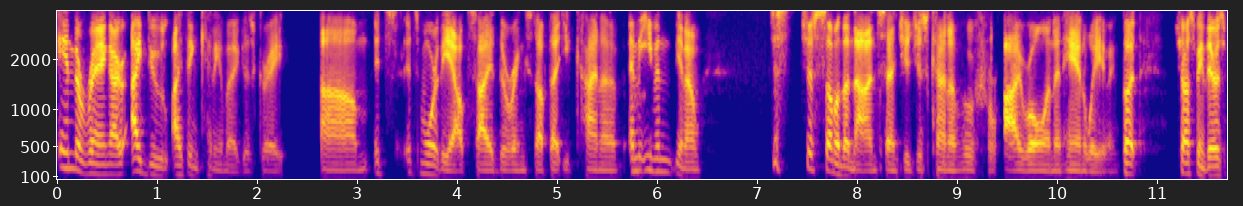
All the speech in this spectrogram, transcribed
in the ring, I, I do, I think Kenny Omega is great. Um, it's it's more the outside the ring stuff that you kind of, and even you know, just just some of the nonsense you just kind of eye rolling and hand waving. But trust me, there's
